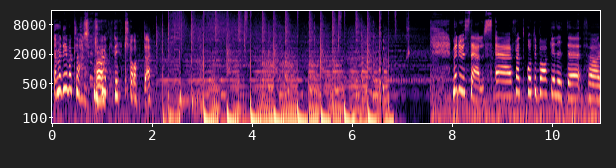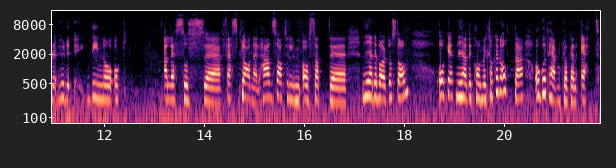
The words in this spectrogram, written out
Ja, men det var klart. Ja. det är klart där. Men du Ställs, eh, för att gå tillbaka lite för hur din och, Alessos eh, festplaner. Han sa till oss att eh, ni hade varit hos dem och att ni hade kommit klockan åtta och gått hem klockan ett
